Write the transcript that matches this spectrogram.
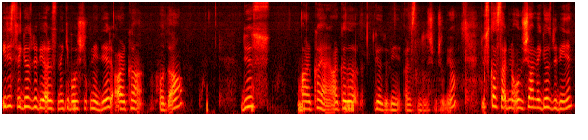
Iris ve göz bebeği arasındaki boşluk nedir? Arka oda. Düz arka yani arkada göz bebeği arasında oluşmuş oluyor. Düz kaslardan oluşan ve göz bebeğinin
